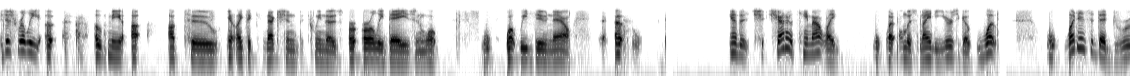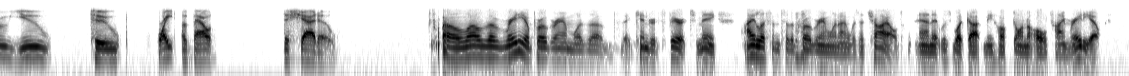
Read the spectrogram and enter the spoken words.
it just really uh, opened me up, up to you know like the connection between those early days and what what we do now. Uh, you know, the Shadow came out like what almost 90 years ago. What what is it that drew you to write about the Shadow? Oh well, the radio program was a, a kindred spirit to me. I listened to the mm-hmm. program when I was a child, and it was what got me hooked on the old time radio.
